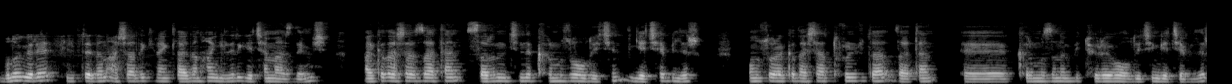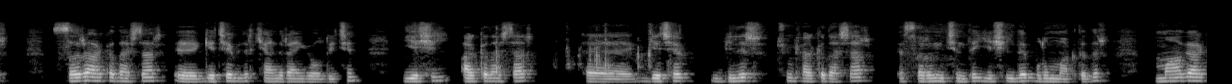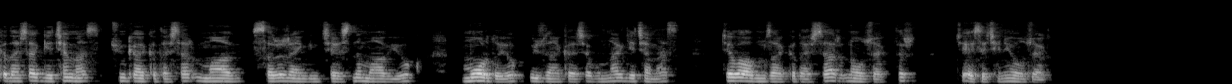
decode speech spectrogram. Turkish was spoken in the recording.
Buna göre filtreden aşağıdaki renklerden hangileri geçemez demiş. Arkadaşlar zaten sarının içinde kırmızı olduğu için geçebilir. Ondan sonra arkadaşlar turuncu da zaten e, kırmızının bir türevi olduğu için geçebilir. Sarı arkadaşlar e, geçebilir kendi rengi olduğu için. Yeşil arkadaşlar e, geçebilir çünkü arkadaşlar e, sarının içinde yeşil de bulunmaktadır. Mavi arkadaşlar geçemez çünkü arkadaşlar mavi sarı rengin içerisinde mavi yok. Mor da yok. Bu yüzden arkadaşlar bunlar geçemez. Cevabımız arkadaşlar ne olacaktır? C seçeneği olacak.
